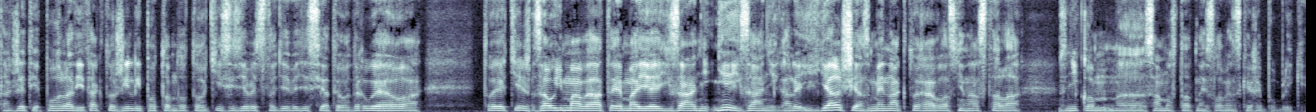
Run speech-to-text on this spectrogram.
Takže tie pohľady takto žili potom do toho 1992. a to je tiež zaujímavá téma, je ich zánik, nie ich zánik, ale ich ďalšia zmena, ktorá vlastne nastala vznikom e, samostatnej Slovenskej republiky.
